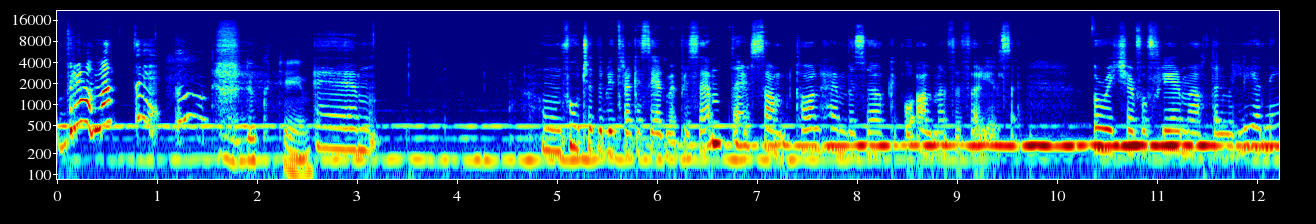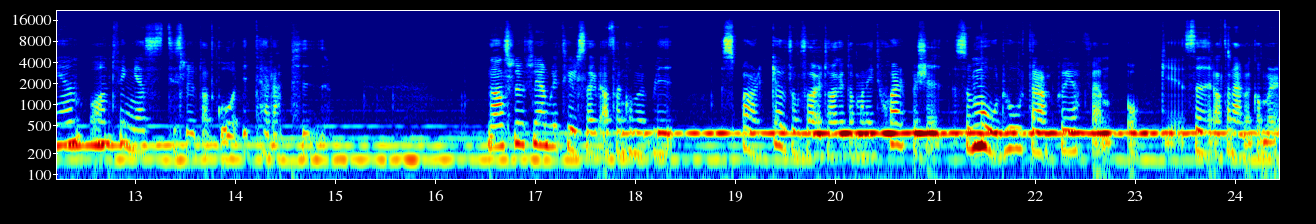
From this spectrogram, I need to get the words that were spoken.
Bra matte! Uh. Duktig. Ehm, hon fortsätter bli trakasserad med presenter, samtal, hembesök och allmän förföljelse. Och Richard får fler möten med ledningen och han tvingas till slut att gå i terapi. När han slutligen blir tillsagd att han kommer bli sparkad från företaget om han inte skärper sig så mordhotar han chefen och eh, säger att han även kommer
